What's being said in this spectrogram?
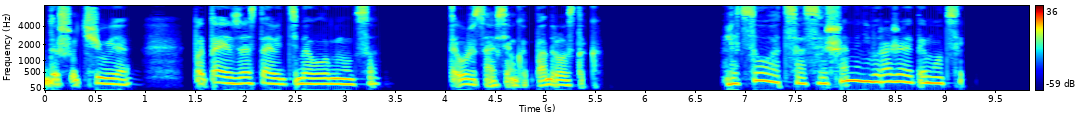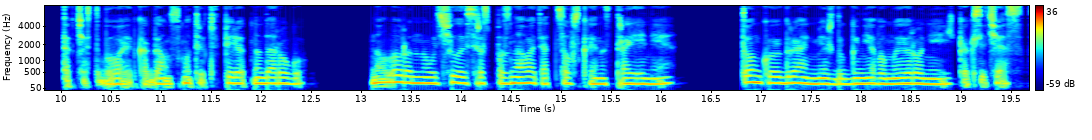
«Да шучу я. Пытаюсь заставить тебя улыбнуться. Ты уже совсем как подросток. Лицо отца совершенно не выражает эмоций. Так часто бывает, когда он смотрит вперед на дорогу. Но Лорен научилась распознавать отцовское настроение. Тонкую грань между гневом и иронией, как сейчас.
